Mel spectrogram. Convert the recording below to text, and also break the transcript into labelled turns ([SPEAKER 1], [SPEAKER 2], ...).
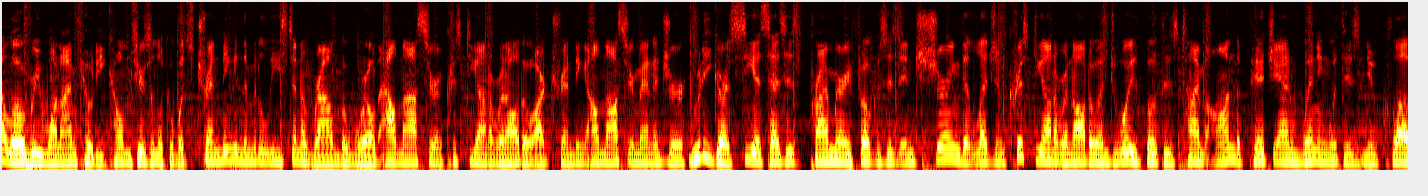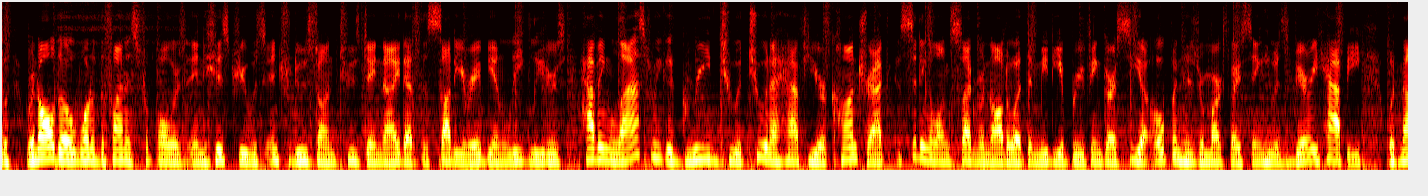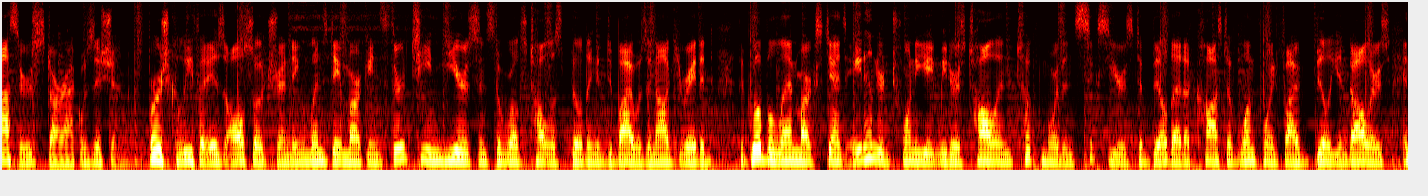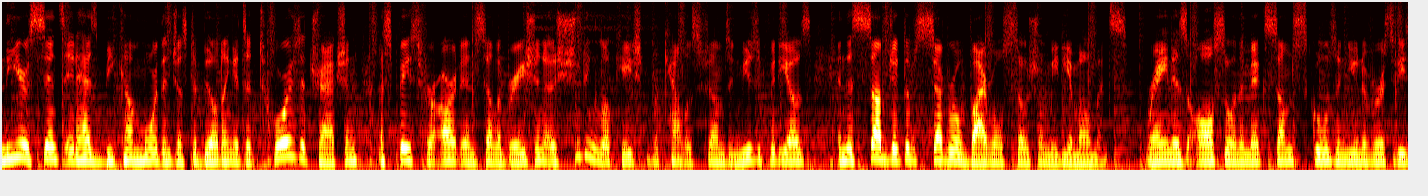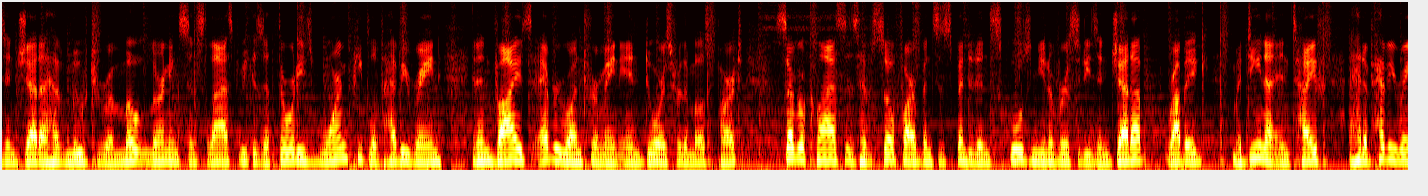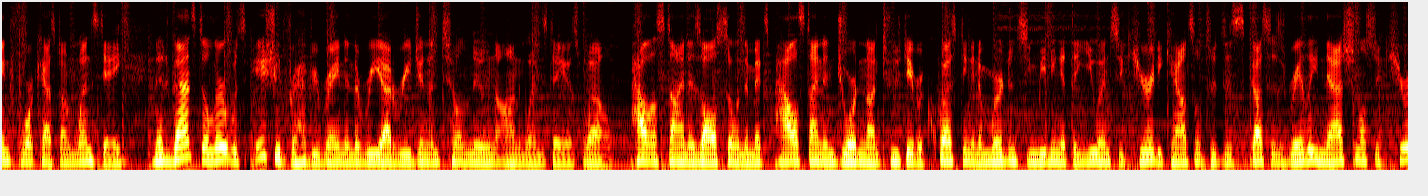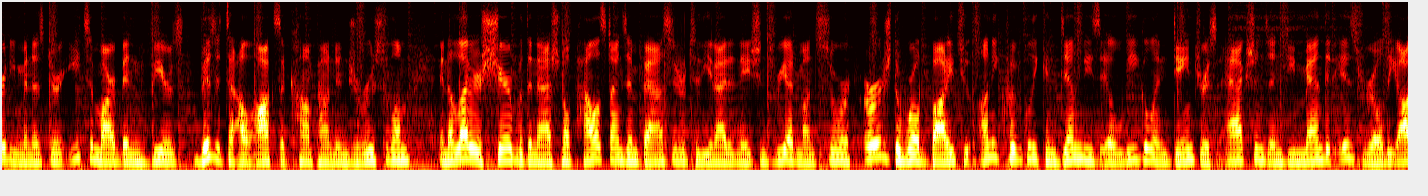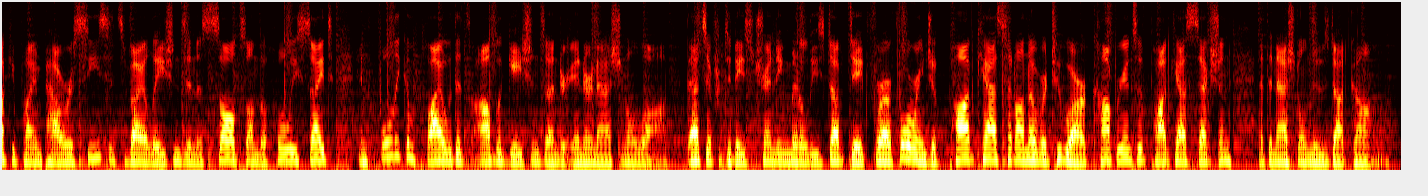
[SPEAKER 1] Hello, everyone. I'm Cody Combs. Here's a look at what's trending in the Middle East and around the world. Al Nassr and Cristiano Ronaldo are trending. Al Nassr manager Rudi Garcia says his primary focus is ensuring that legend Cristiano Ronaldo enjoys both his time on the pitch and winning with his new club. Ronaldo, one of the finest footballers in history, was introduced on Tuesday night at the Saudi Arabian league leaders, having last week agreed to a two and a half year contract. Sitting alongside Ronaldo at the media briefing, Garcia opened his remarks by saying he was very happy with Nassr's star acquisition. Burj Khalifa is also trending, Wednesday marking 13 years since the world's tallest building in Dubai was inaugurated. The global landmark stands 828 meters tall and took more than six years to build at a cost of $1.5 billion. In the years since, it has become more than just a building, it's a tourist attraction, a space for art and celebration, a shooting location for countless films and music videos, and the subject of several viral social media moments. Rain is also in the mix. Some schools and universities in Jeddah have moved to remote learning since last week as authorities warn people of heavy rain and advise everyone to remain indoors for the most part. Several classes have so far been suspended in schools and universities in Jeddah, Rabigh, Medina, and Taif ahead of heavy rain forecast on Wednesday. An advanced alert was issued for heavy rain in the Riyadh region until noon on Wednesday as well. Palestine is also in the mix. Palestine and Jordan on Tuesday requesting an emergency meeting at the UN Security Council to discuss Israeli National Security Minister Itamar Ben Gvir's visit to Al Aqsa compound in Jerusalem. In a letter shared with the National, Palestine's ambassador to the United Nations, Riyad Mansour, urged the world body to unequivocally condemn these illegal and dangerous actions and demand that Israel, the occupying power, cease its violations and assaults on the holy site and fully comply with its obligations under international law. That's it for today's trending Middle East update. For our full range of podcasts, head on over to our comprehensive podcast section at thenationalnews.com.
